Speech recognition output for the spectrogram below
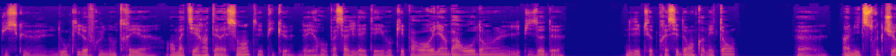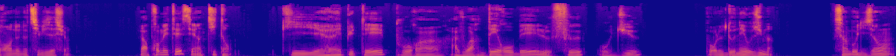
puisque donc il offre une entrée euh, en matière intéressante, et puis que d'ailleurs au passage il a été évoqué par Aurélien Barraud dans l'épisode des épisodes précédents comme étant un mythe structurant de notre civilisation. Alors Prométhée, c'est un titan, qui est réputé pour euh, avoir dérobé le feu aux dieux pour le donner aux humains, symbolisant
